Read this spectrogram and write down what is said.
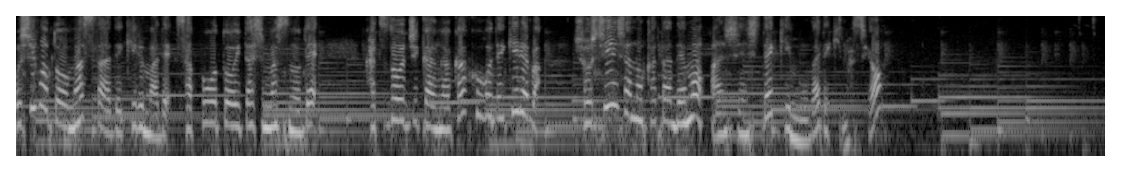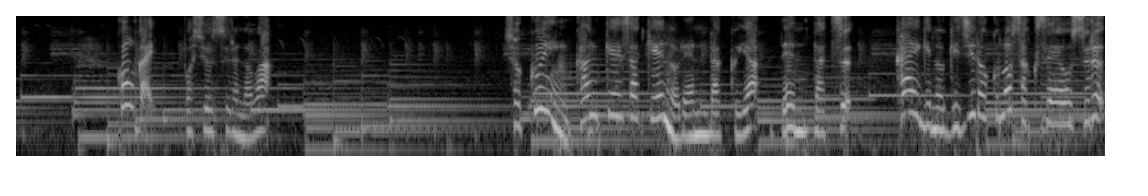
お仕事をマスターできるまでサポートをいたしますので活動時間が確保できれば初心者の方でも安心して勤務ができますよ。今回募集するのは職員関係先への連絡や伝達会議の議事録の作成をする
